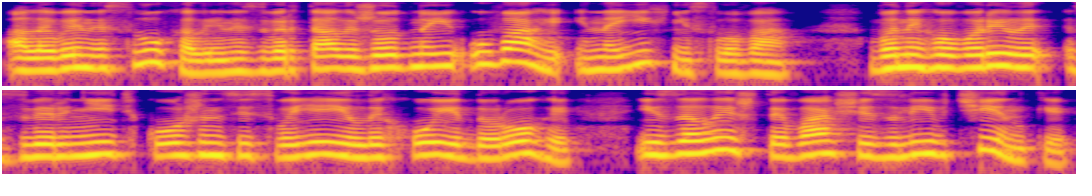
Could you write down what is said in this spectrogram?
але ви не слухали і не звертали жодної уваги і на їхні слова. Вони говорили: зверніть кожен зі своєї лихої дороги і залиште ваші злі вчинки,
